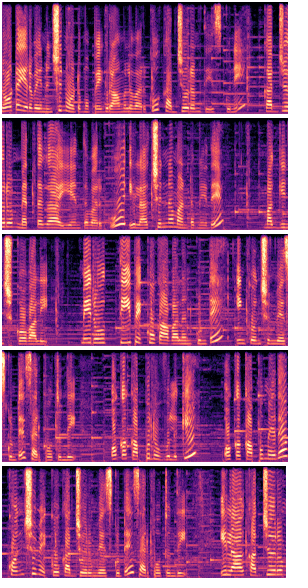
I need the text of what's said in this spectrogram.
నూట ఇరవై నుంచి నూట ముప్పై గ్రాముల వరకు ఖర్జూరం తీసుకుని ఖర్జూరం మెత్తగా అయ్యేంత వరకు ఇలా చిన్న మంట మీదే మగ్గించుకోవాలి. మీరు తీపి ఎక్కువ కావాలనుకుంటే ఇంకొంచెం వేసుకుంటే సరిపోతుంది. ఒక కప్పు నువ్వులకి ఒక కప్పు మీద కొంచెం ఎక్కువ ఖర్జూరం వేసుకుంటే సరిపోతుంది. ఇలా ఖర్జూరం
